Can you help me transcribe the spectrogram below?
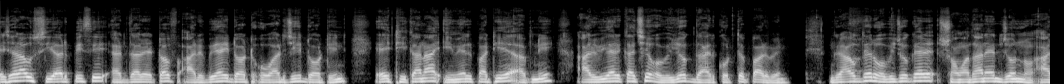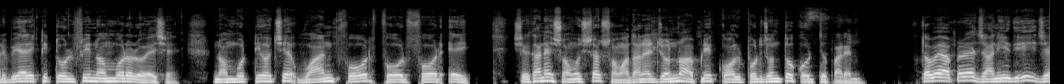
এছাড়াও CRPC at the rate of RBI dot ORG dot in এই ঠিকানায় ইমেল পাঠিয়ে আপনি আরবিআইয়ের কাছে অভিযোগ দায়ের করতে পারবেন। গ্রাহকদের অভিযোগের সমাধানের জন্য আরবিআইয়ের একটি টোল ফ্রি নম্বরও রয়েছে। নম্বরটি হচ্ছে one four four four eight সেখানে সমস্যার সমাধানের জন্য আপনি কল পর্যন্ত করতে পারেন। তবে আপনারা জানিয়ে দিই যে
